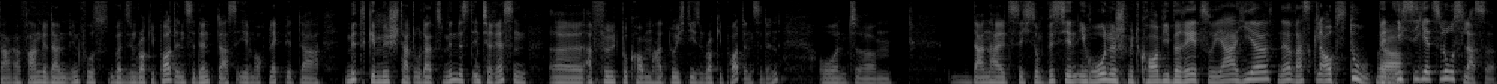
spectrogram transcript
erfahren wir dann Infos über diesen Rocky Port Incident, dass eben auch Blackbeard da mitgemischt hat oder zumindest Interessen äh, erfüllt bekommen hat durch diesen Rocky Port Incident. Und ähm, dann halt sich so ein bisschen ironisch mit Corby berät, so ja, hier, ne, was glaubst du, wenn Ja. ich sie jetzt loslasse?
